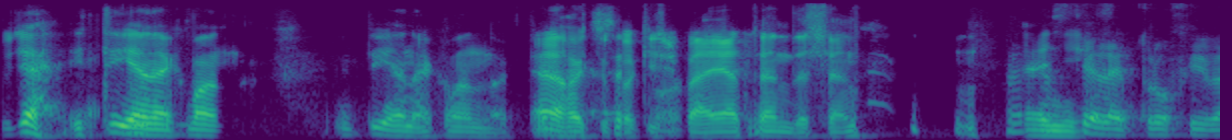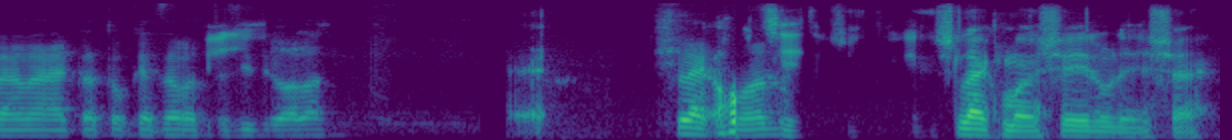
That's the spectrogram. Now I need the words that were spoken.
Ugye? Itt ilyenek van. Itt ilyenek vannak. Elhagytuk a kis pályát rendesen. Hát Ennyi. tényleg profivá váltatok ez alatt az idő alatt. Schleckman. Schleckman sérülése.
